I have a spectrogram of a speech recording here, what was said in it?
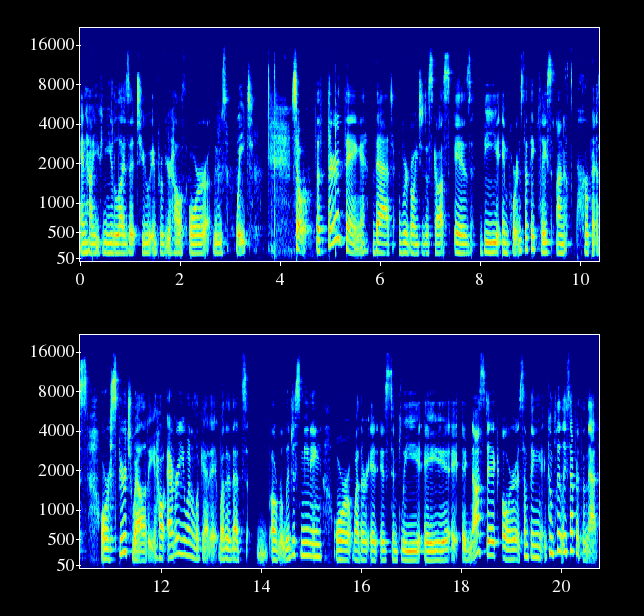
and how you can utilize it to improve your health or lose weight. So, the third thing that we're going to discuss is the importance that they place on purpose or spirituality, however you want to look at it, whether that's a religious meaning or whether it is simply a agnostic or something completely separate than that.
